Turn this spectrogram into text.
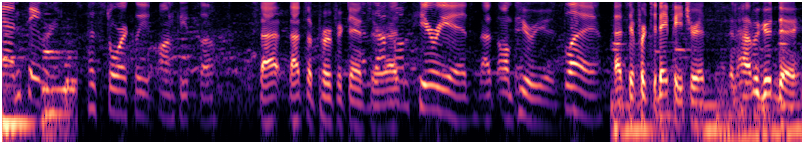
and savory. historically on pizza. That that's a perfect And answer. that's right? on period. That's on period. Slay. That's it for today, Patriots. And have a good day.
